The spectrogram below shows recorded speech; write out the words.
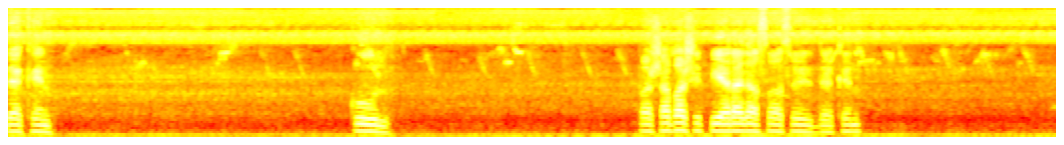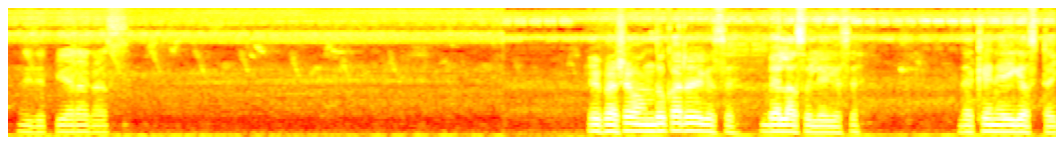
দেখেন কুল পাশাপাশি পেয়ারা গাছ আছে দেখেন। এই যে পেয়ারা গাছ। এই পাশে অন্ধকার হয়ে গেছে, বেলা চলে গেছে। দেখেন এই গাছটায়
